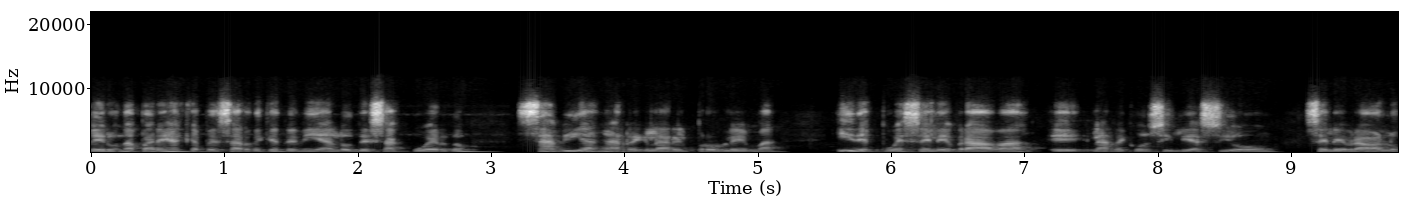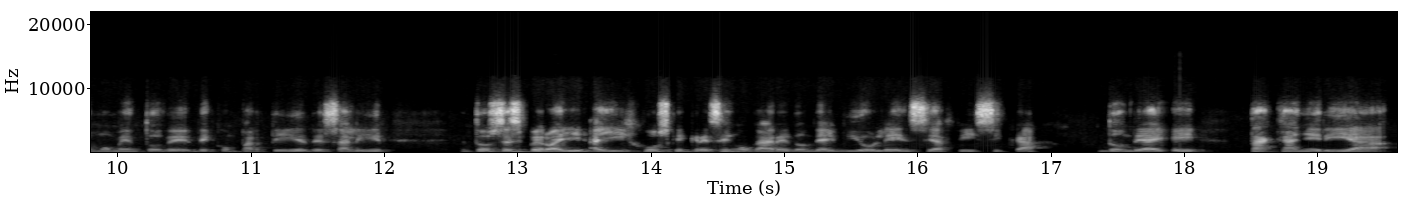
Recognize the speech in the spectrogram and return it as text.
pero una pareja que a pesar de que tenían los desacuerdos, sabían arreglar el problema y después celebraban eh, la reconciliación, celebraban los momentos de, compartir, de salir. Entonces, pero hay, hay hijos que crecen en hogares donde hay violencia física, donde hay tacañería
